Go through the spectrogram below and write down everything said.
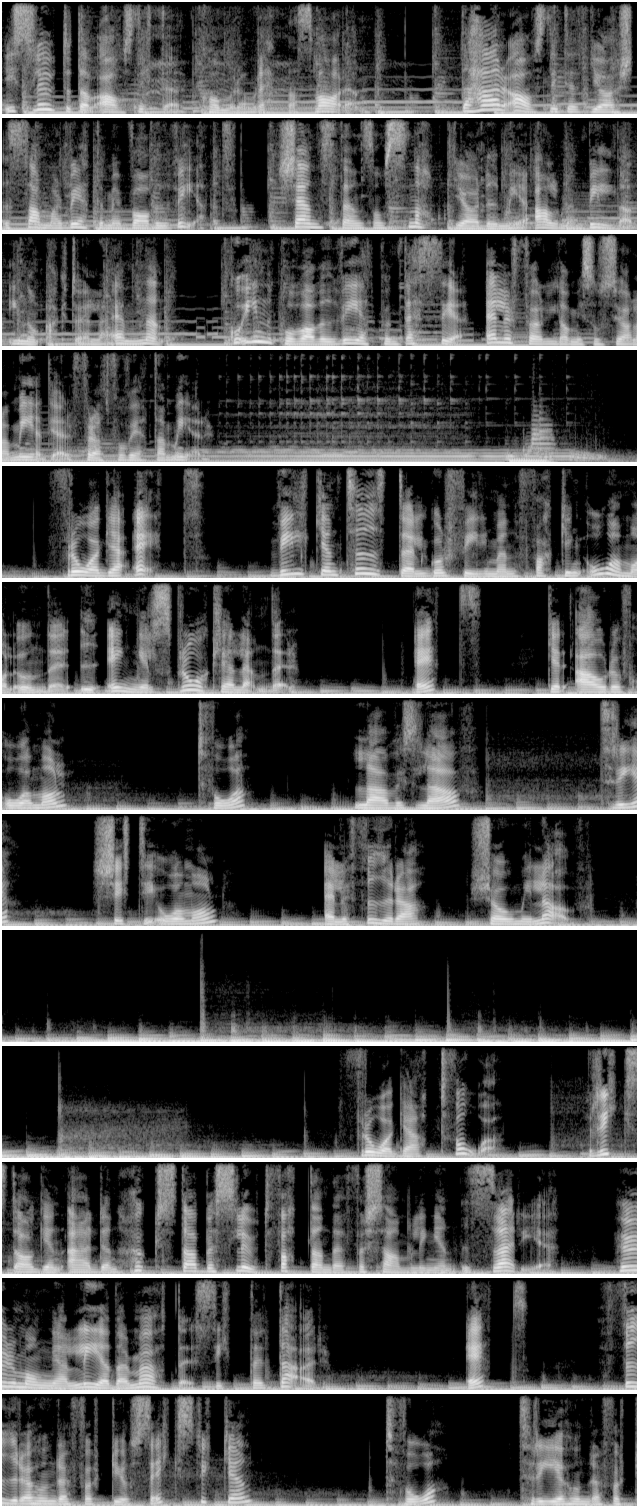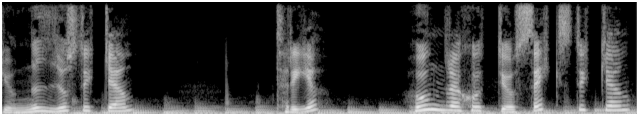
I slutet av avsnittet kommer de rätta svaren. Det här avsnittet görs i samarbete med Vad vi vet. Tjänsten som snabbt gör dig mer allmänbildad inom aktuella ämnen. Gå in på vadvivet.se eller följ dem i sociala medier för att få veta mer. Fråga 1. Vilken titel går filmen Fucking Åmål under i engelskspråkliga länder? 1. Get out of Åmål 2. Love is love 3. Shitty Åmål eller 4. Show me love. Fråga 2. Riksdagen är den högsta beslutfattande församlingen i Sverige. Hur många ledamöter sitter där? 1. 446 stycken 2. 349 stycken 3. 176 stycken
